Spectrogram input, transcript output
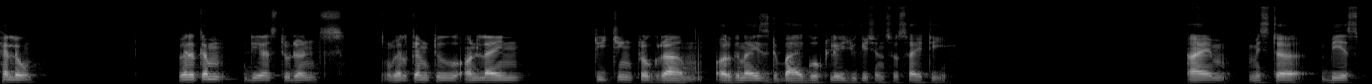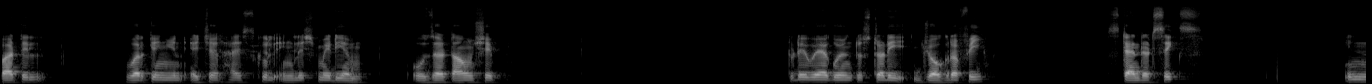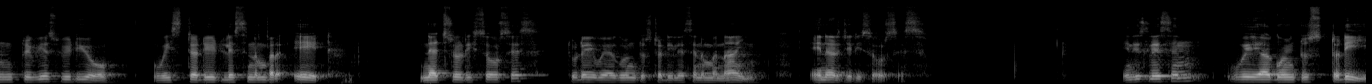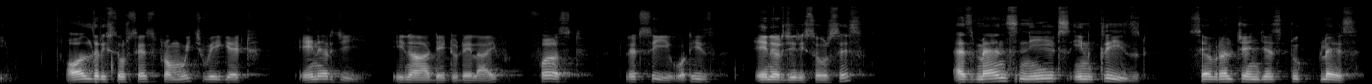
Hello, welcome dear students. Welcome to online teaching program organized by Gokhale Education Society. I am Mr. B.S. Patil, working in HL High School English Medium, Ojhar Township. Today we are going to study Geography, Standard 6. In previous video, we studied lesson number 8, Natural Resources. Today we are going to study lesson number 9, Energy Resources. In this lesson, we are going to study all the resources from which we get energy in our day-to-day life first let's see what is energy resources as man's needs increased several changes took place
